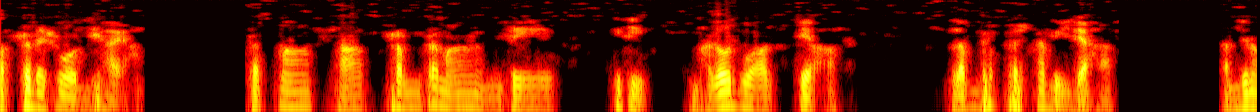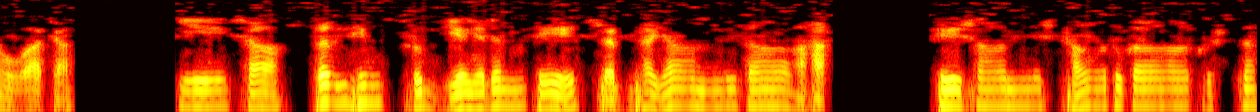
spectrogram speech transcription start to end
सप्तदशोऽध्यायः। तस्मात् शास्त्रम् प्रमाणन्ते इति भगवद्वाक्या लब्धप्रश्नबीजः। अर्जुन उवाच ये शास्त्रविधिमुत्सृज्य यजन्ते श्रद्धयान्विताः। तेषाम् निष्ठा तु का कृष्ण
